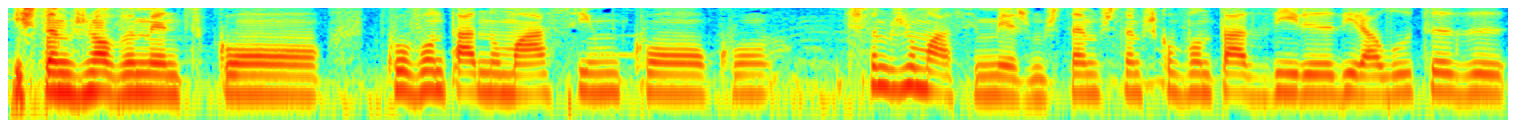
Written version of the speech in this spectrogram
E estamos novamente com, com vontade no máximo, com, com, estamos no máximo mesmo, estamos, estamos com vontade de ir, de ir à luta, de,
